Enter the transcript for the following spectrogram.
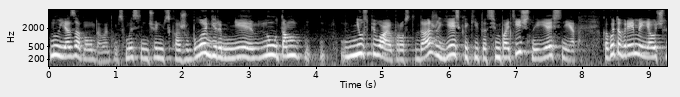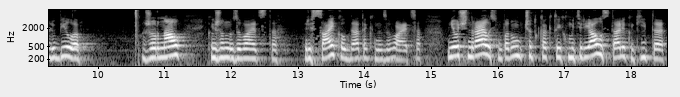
Ну, я зануда в этом смысле, ничего не скажу. Блогеры мне, ну, там не успеваю просто даже. Есть какие-то симпатичные, есть нет. Какое-то время я очень любила журнал, как же он называется-то? Recycle, да, так называется. Мне очень нравилось, но потом что-то как-то их материалы стали какие-то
